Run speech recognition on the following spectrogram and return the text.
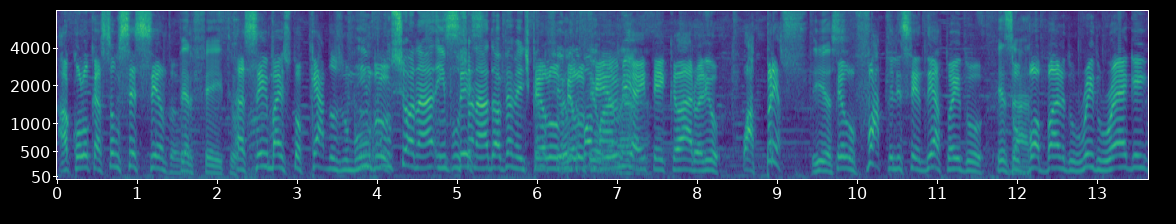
a colocação 60. velho. Perfeito. As 100 mais tocadas no mundo. Impulsionado, impulsionado obviamente, pelo, pelo, filme pelo do Bob filme, Marley. aí tem, claro, ali o, o apreço Isso. pelo fato de ele ser neto aí do, do. Bob Marley, do rei do reggae,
